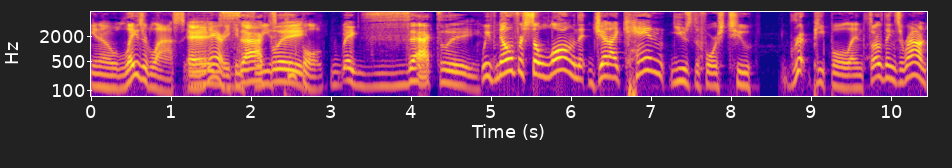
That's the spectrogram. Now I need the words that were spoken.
you know, laser blasts in midair. He can freeze people. Exactly. We've known for so long that Jedi can use the Force to grip people and throw things around,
